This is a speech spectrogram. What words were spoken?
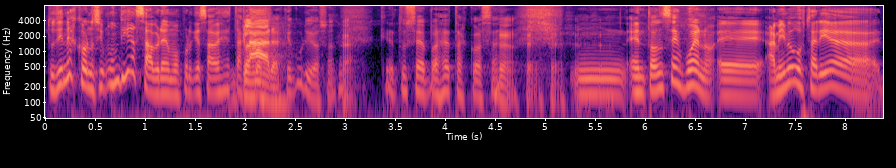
Tú tienes conocimiento. Un día sabremos porque sabes estas Claro. cosas. Qué curioso. Claro. Que tú sepas estas cosas. Mm, Entonces, bueno, eh, a mí me gustaría.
